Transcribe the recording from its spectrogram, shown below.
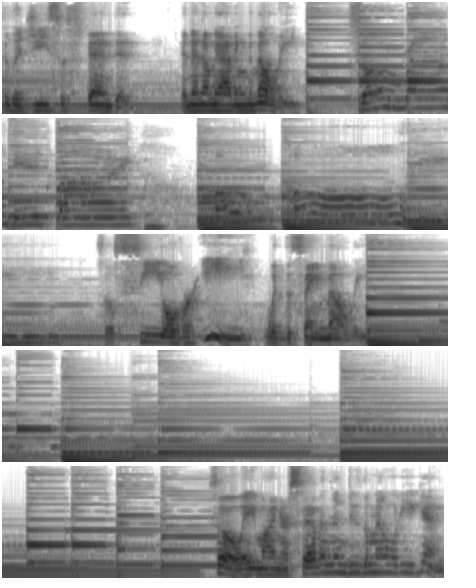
To the G suspended. And then I'm adding the melody. Surrounded by holy. So C over E with the same melody. So A minor 7, then do the melody again.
